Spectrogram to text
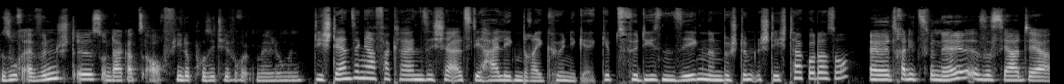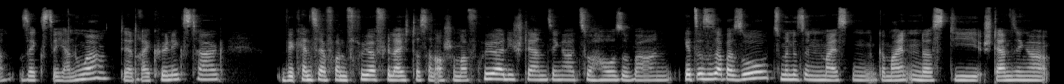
Besuch erwünscht ist und da gab es auch viele positive Rückmeldungen. Die Sternsinger verkleiden sich ja als die heiligen drei Könige. Gibt's für diesen Segen einen bestimmten Stichtag oder so? Äh, traditionell ist es ja der 6. Januar, der Dreikönigstag. Wir kennen es ja von früher vielleicht, dass dann auch schon mal früher die Sternsinger zu Hause waren. Jetzt ist es aber so, zumindest in den meisten Gemeinden, dass die Sternsinger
